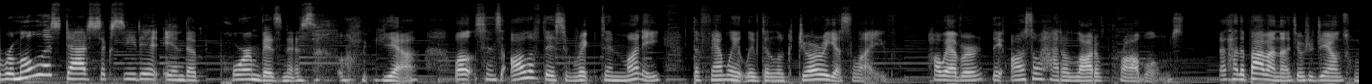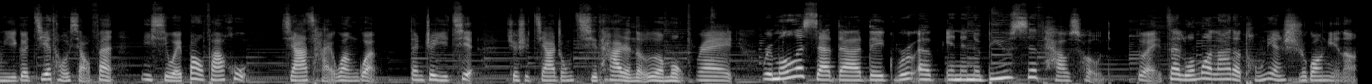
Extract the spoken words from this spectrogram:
Romola's dad succeeded in the porn business. yeah. Well, since all of this rigged in money, the family lived a luxurious life. However, they also had a lot of problems. 那他的爸爸呢，就是这样从一个街头小贩逆袭为暴发户，家财万贯。 但这一切却是家中其他人的噩梦。Right, Romola said that they grew up in an abusive household. 对，在罗莫拉的童年时光里呢，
